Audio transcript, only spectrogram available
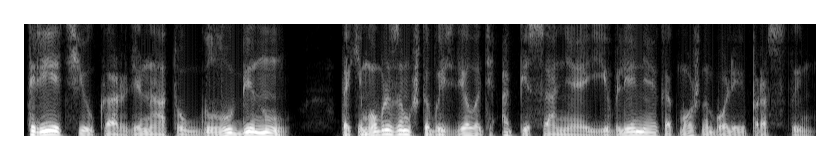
третью координату, глубину, таким образом, чтобы сделать описание явления как можно более простым.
